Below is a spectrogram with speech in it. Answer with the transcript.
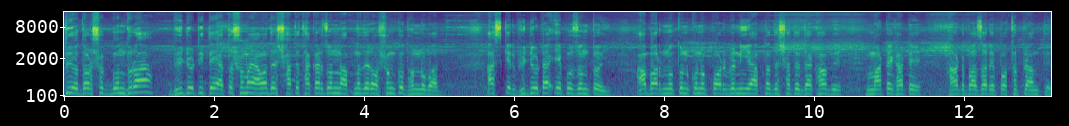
প্রিয় দর্শক বন্ধুরা ভিডিওটিতে এত সময় আমাদের সাথে থাকার জন্য আপনাদের অসংখ্য ধন্যবাদ। আজকের ভিডিওটা এ পর্যন্তই। আবার নতুন কোনো পর্বে নিয়ে আপনাদের সাথে দেখা হবে মাঠে ঘাটে, হাট বাজারে পথপ্রান্তে।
